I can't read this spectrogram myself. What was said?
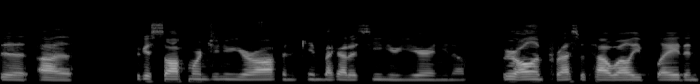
the uh, took his sophomore and junior year off, and came back out his senior year. And you know, we were all impressed with how well he played, and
